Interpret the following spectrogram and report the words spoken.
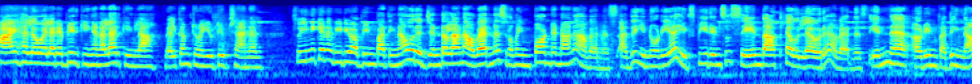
ஹாய் ஹலோ எல்லோரும் எப்படி இருக்கீங்க? நல்லா இருக்கீங்களா? Welcome to my YouTube channel so இன்றைக்கான வீடியோ அப்படின்னு பார்த்தீங்கன்னா ஒரு ஜென்ரலான அவேர்னஸ் ரொம்ப இம்பார்ட்டண்ட்டான அவேர்னஸ் அது என்னுடைய எக்ஸ்பீரியன்ஸும் சேர்ந்தாக்கில் உள்ள ஒரு அவேர்னஸ் என்ன அப்படின்னு பார்த்தீங்கன்னா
